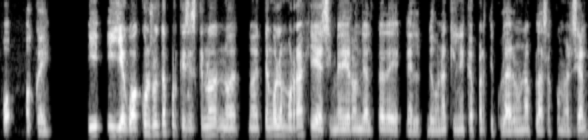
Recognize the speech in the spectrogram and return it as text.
ok. Y, llegó a consulta porque si es que no, no, no, tengo la hemorragia y así me dieron de alta de, una clínica particular en una plaza comercial.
